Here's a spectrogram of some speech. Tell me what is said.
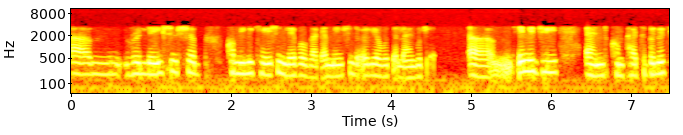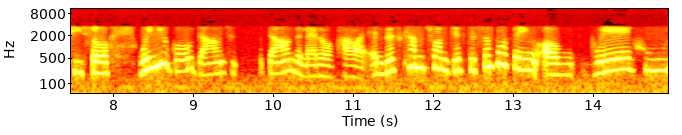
um, relationship communication levels, like I mentioned earlier with the language um, energy and compatibility. So when you go down to down the ladder of power, and this comes from just a simple thing of where who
